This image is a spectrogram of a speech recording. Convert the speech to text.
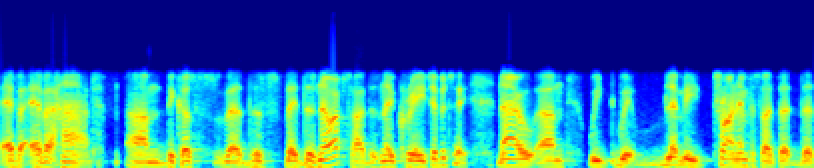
ever ever had um, because there's there's no upside, there's no creativity. Now, um, we, we, let me try and emphasize that, that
